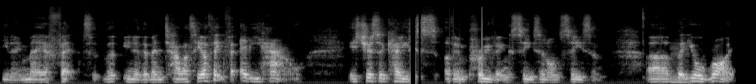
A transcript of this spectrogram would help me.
you know may affect the you know the mentality. I think for Eddie Howe, it's just a case of improving season on season. Uh, mm. But you're right.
